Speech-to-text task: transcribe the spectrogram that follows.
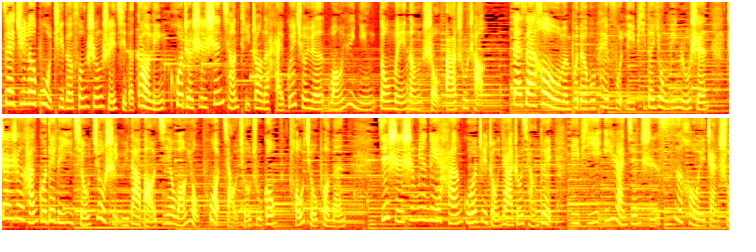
在俱乐部踢得风生水起的郜林，或者是身强体壮的海归球员王玉宁，都没能首发出场。在赛后，我们不得不佩服里皮的用兵如神。战胜韩国队的一球就是于大宝接王永珀角球助攻，头球破门。即使是面对韩国这种亚洲强队，里皮依然坚持四后卫战术，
